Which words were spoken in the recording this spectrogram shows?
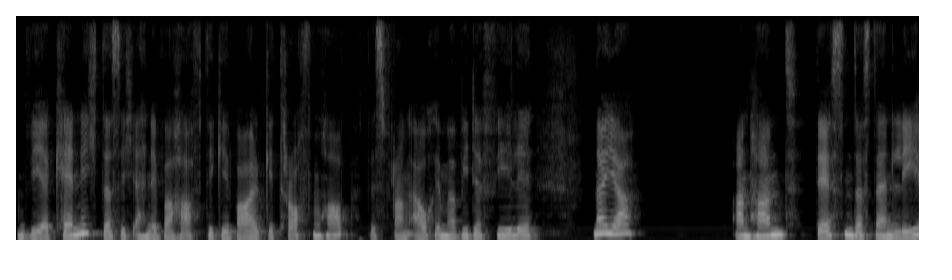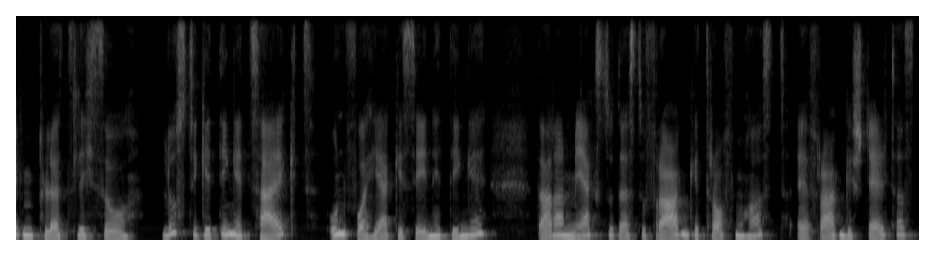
Und wie erkenne ich, dass ich eine wahrhaftige Wahl getroffen habe? Das fragen auch immer wieder viele. Naja, anhand dessen, dass dein Leben plötzlich so lustige Dinge zeigt, unvorhergesehene Dinge, Daran merkst du, dass du Fragen getroffen hast, äh, Fragen gestellt hast,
